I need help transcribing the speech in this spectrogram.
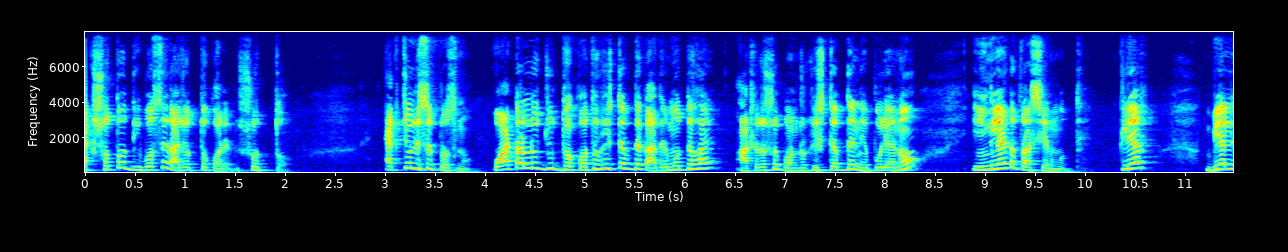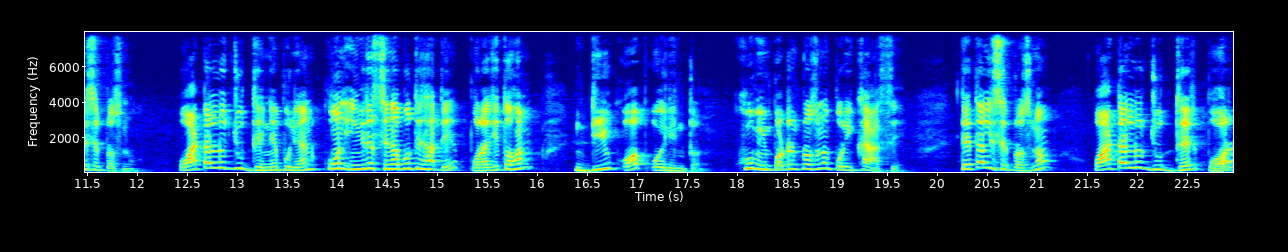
একশত দিবসে রাজত্ব করেন, সত্য। একচল্লিশের প্রশ্ন, ওয়াটারলু যুদ্ধ কত খ্রিস্টাব্দে কাদের মধ্যে হয়? আঠেরোশো পনেরো খ্রিস্টাব্দে নেপোলিয়ন ও ইংল্যান্ড ও প্রাশিয়ার মধ্যে। ক্লিয়ার বিয়াল্লিশের প্রশ্ন। ওয়াটারলু যুদ্ধে নেপোলিয়ান কোন ইংরেজ সেনাপতির হাতে পরাজিত হন? ডিউক অফ ওয়েলিংটন খুব ইম্পর্ট্যান্ট প্রশ্ন, পরীক্ষায় আসে তেতাল্লিশের প্রশ্ন ওয়াটারলুর যুদ্ধের পর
